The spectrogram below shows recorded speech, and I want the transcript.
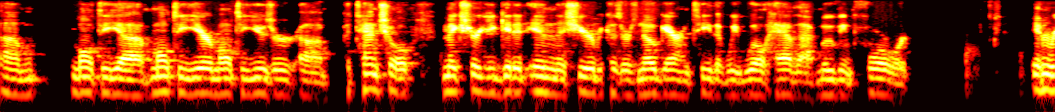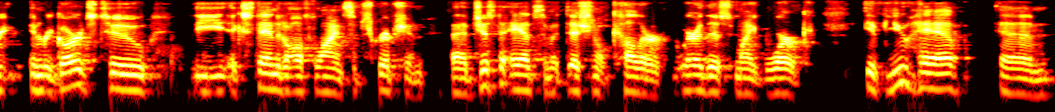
um, multi uh, multi-year multi-user uh, potential, make sure you get it in this year because there's no guarantee that we will have that moving forward. In re in regards to the extended offline subscription, uh, just to add some additional color where this might work, if you have um,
